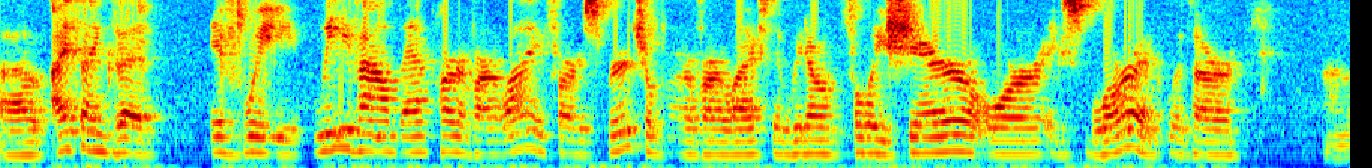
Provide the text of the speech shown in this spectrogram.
uh, I think that if we leave out that part of our life, our spiritual part of our life, that we don't fully share or explore it with our uh,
